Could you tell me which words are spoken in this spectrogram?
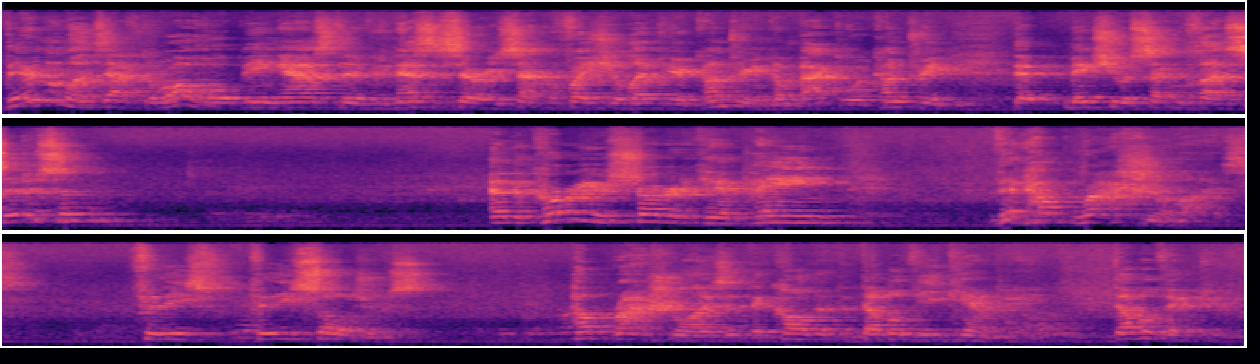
They're the ones, after all, who are being asked if it's necessary, sacrifice your life for your country and come back to a country that makes you a second-class citizen. And the Courier started a campaign that helped rationalize for these, for these soldiers. Helped rationalize it. They called it the Double V campaign. Double victory.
